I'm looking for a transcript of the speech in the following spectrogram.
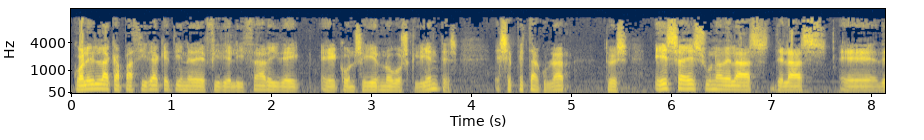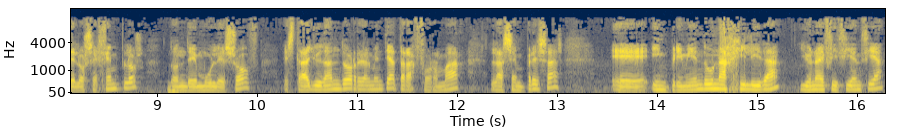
¿Cuál es la capacidad que tiene de fidelizar y de eh, conseguir nuevos clientes? Es espectacular. Entonces, esa es una de las de las eh, de los ejemplos donde Mulesoft está ayudando realmente a transformar las empresas, eh, imprimiendo una agilidad y una eficiencia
